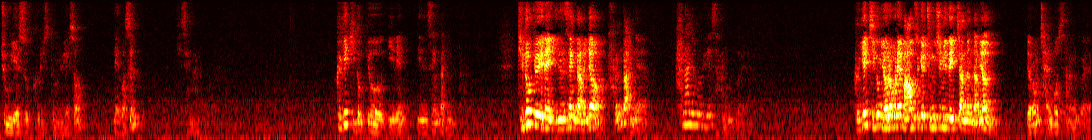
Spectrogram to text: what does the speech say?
주 예수 그리스도를 위해서 내 것을 희생하는 거예요. 그게 기독교인의 인생관입니다. 기독교인의 인생관은요, 다른 거 아니에요. 하나님을 위해 사는 거예요. 그게 지금 여러분의 마음속에 중심이 되어 있지 않는다면 여러분 잘못 사는 거예요.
